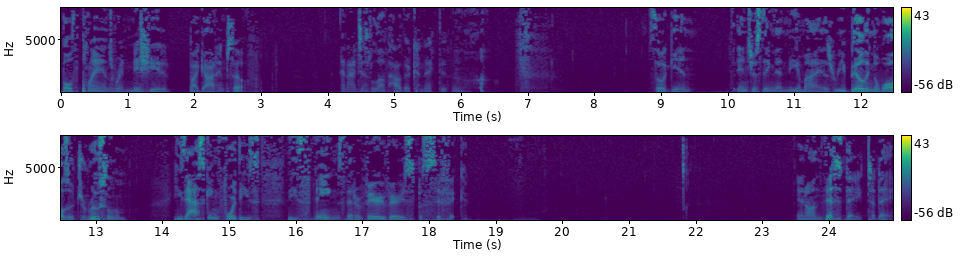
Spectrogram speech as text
both plans were initiated by God Himself. And I just love how they're connected. so again, interesting that Nehemiah is rebuilding the walls of Jerusalem. He's asking for these, these things that are very, very specific. And on this day, today,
